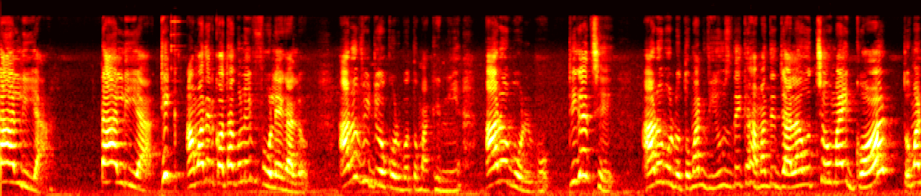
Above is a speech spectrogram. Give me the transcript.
তালিয়া তালিয়া, ঠিক আমাদের কথাগুলোই ফলে গেল। আরও ভিডিও করব তোমাকে নিয়ে আরও বলব, ঠিক আছে? আরও বলব, তোমার ভিউজ দেখে আমাদের জ্বালা হচ্ছে ও মাই গড তোমার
